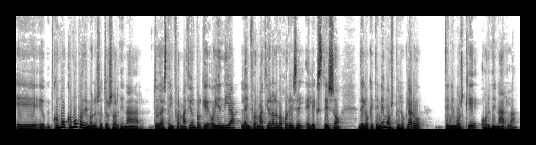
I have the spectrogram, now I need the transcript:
Eh, eh, ¿cómo, ¿Cómo podemos nosotros ordenar toda esta información? Porque hoy en día la información a lo mejor es el exceso de lo que tenemos, pero claro, tenemos que ordenarla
